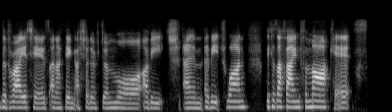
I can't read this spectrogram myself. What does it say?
the varieties and i think i should have done more of each um, of each one because i find for markets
